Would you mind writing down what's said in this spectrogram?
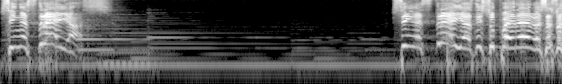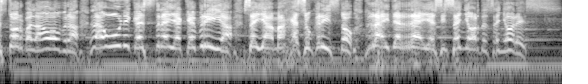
Sin estrellas. Sin estrellas ni superhéroes. Eso estorba la obra. La única estrella que brilla se llama Jesucristo, Rey de Reyes y Señor de Señores.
